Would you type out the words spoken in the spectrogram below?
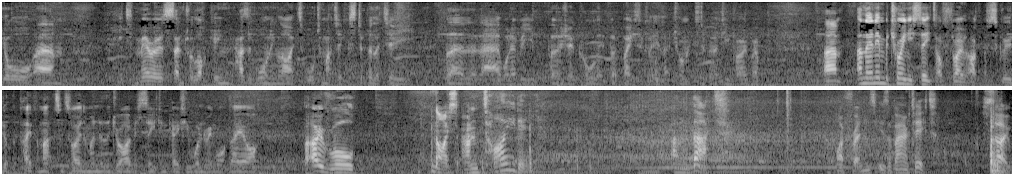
your um, heated mirrors, central locking, hazard warning lights, automatic stability, blah, blah, blah, whatever you Peugeot call it, but basically electronic stability program. Um, and then in between your seats, I've thrown, I've screwed up the paper mats and thrown them under the driver's seat in case you're wondering what they are. But overall, nice and tidy. And that, my friends, is about it. So,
